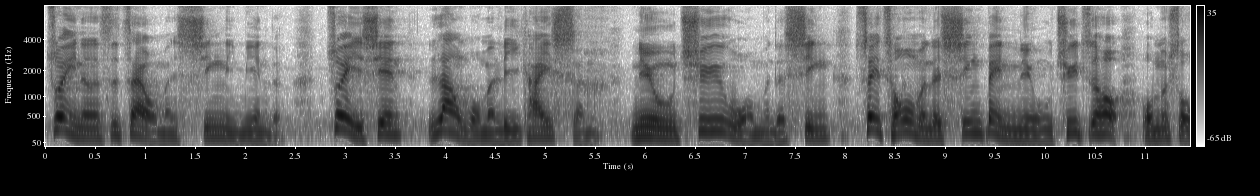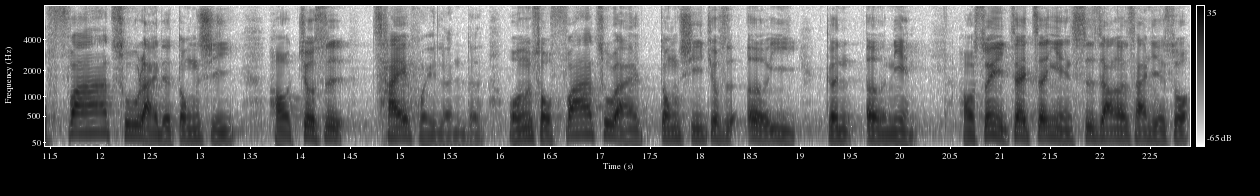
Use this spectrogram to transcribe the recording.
罪呢是在我们心里面的，最先让我们离开神，扭曲我们的心。所以从我们的心被扭曲之后，我们所发出来的东西，好，就是拆毁人的。我们所发出来的东西就是恶意跟恶念。好，所以在箴言四章二三节说：“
